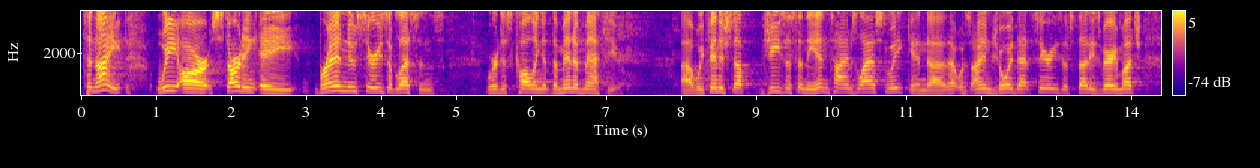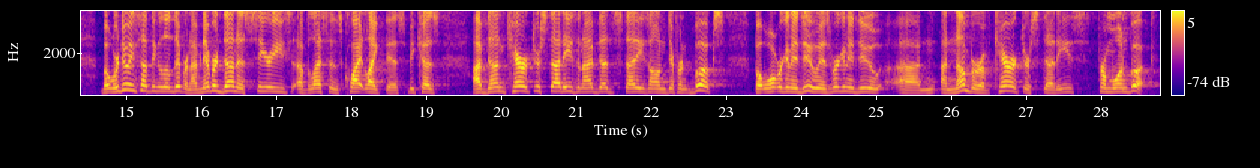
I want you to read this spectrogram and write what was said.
Tonight, we are starting a brand new series of lessons. We're just calling it the Men of Matthew. Uh, we finished up Jesus and the End Times last week, and uh, that was I enjoyed that series of studies very much. But we're doing something a little different. I've never done a series of lessons quite like this because I've done character studies and I've done studies on different books. But what we're going to do is we're going to do uh, a number of character studies from one book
